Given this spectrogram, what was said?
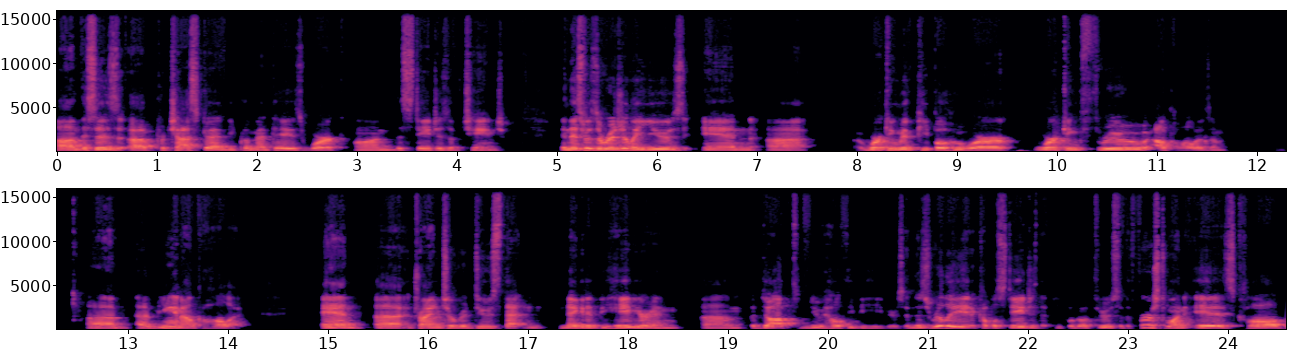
Um, this is uh, Prochaska and Di Clemente's work on the stages of change. And this was originally used in uh, working with people who were working through alcoholism, um, uh, being an alcoholic, and uh, trying to reduce that negative behavior and um, adopt new healthy behaviors. And there's really a couple stages that people go through. So the first one is called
